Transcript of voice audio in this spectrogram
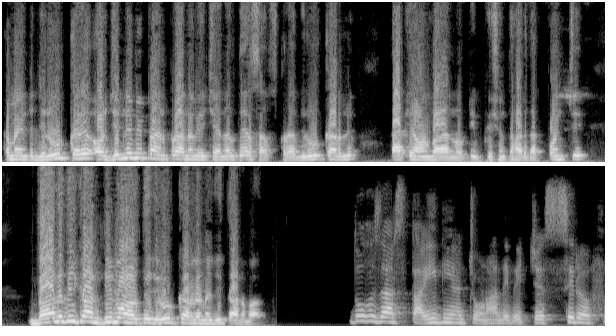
ਕਮੈਂਟ ਜ਼ਰੂਰ ਕਰਿਓ। ਔਰ ਜਿੰਨੇ ਵੀ ਭੈਣ ਭਰਾ ਨਵੇਂ ਚੈਨਲ ਤੇ ਸਬਸਕ੍ਰਾਈਬ ਜ਼ਰੂਰ ਕਰ ਲਿਓ ਤਾਂ ਕਿ ਆਉਣ ਵਾਲਾ ਨੋਟੀਫਿਕੇਸ਼ਨ ਤੁਹਾਡੇ ਤੱਕ ਪਹੁੰਚੇ। ਬੈਲ ਦੀ ਘੰਟੀ ਨੂੰ ਹਾਲ ਤੇ ਜ਼ਰੂਰ ਕਰ ਲੈਣਾ ਜੀ। ਧੰਨਵਾਦ। 2027 ਦੀਆਂ ਚੋਣਾਂ ਦੇ ਵਿੱਚ ਸਿਰਫ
